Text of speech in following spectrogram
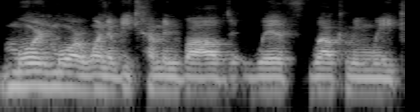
more and more want to become involved with Welcoming Week.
